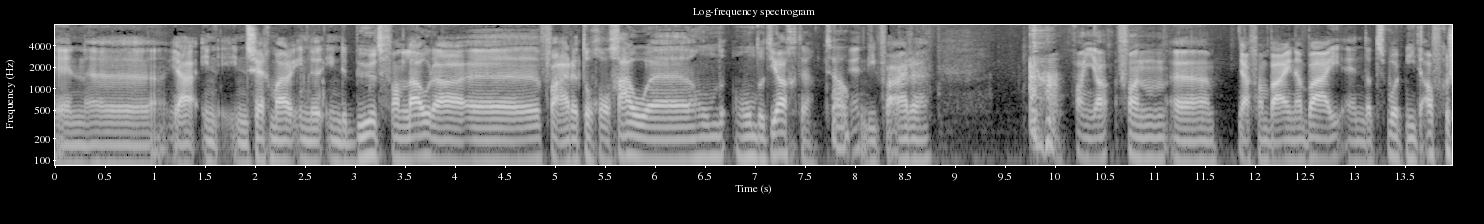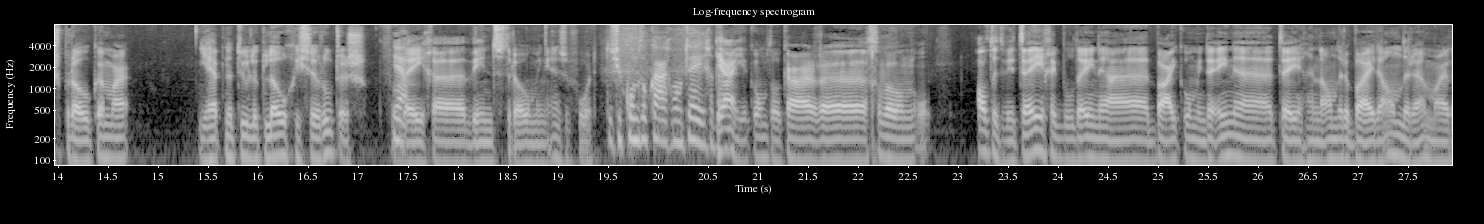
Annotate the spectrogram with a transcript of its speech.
En uh, ja, in, in, zeg maar in, de, in de buurt van Laura uh, varen toch al gauw uh, 100, 100 jachten. Zo. En die varen van, ja, van, ja, van baai naar baai. En dat wordt niet afgesproken, maar je hebt natuurlijk logische routes. Vanwege ja. windstroming enzovoort. Dus je komt elkaar gewoon tegen dan? Ja, je komt elkaar gewoon altijd weer tegen. Ik bedoel, de ene baai kom je de ene tegen en de andere baai de andere. Maar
